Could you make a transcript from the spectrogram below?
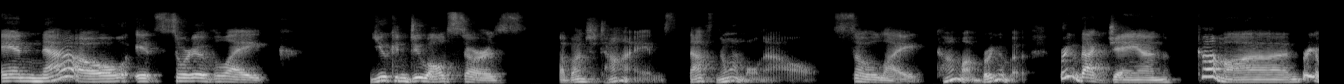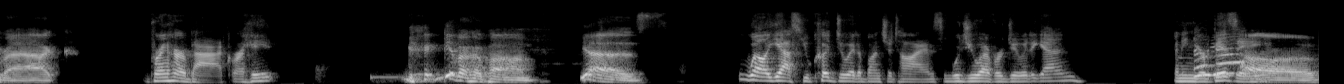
and now it's sort of like you can do All Stars a bunch of times. That's normal now. So, like, come on, bring her, back- bring back Jan. Come on, bring her back. bring her back right Give her her pump. Yes. well yes you could do it a bunch of times would you ever do it again i mean you're busy yeah.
